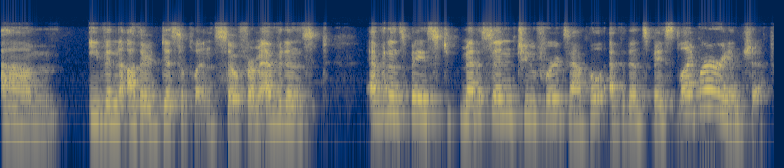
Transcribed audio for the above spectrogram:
um, even other disciplines. So from evidence evidence-based medicine to, for example, evidence-based librarianship,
